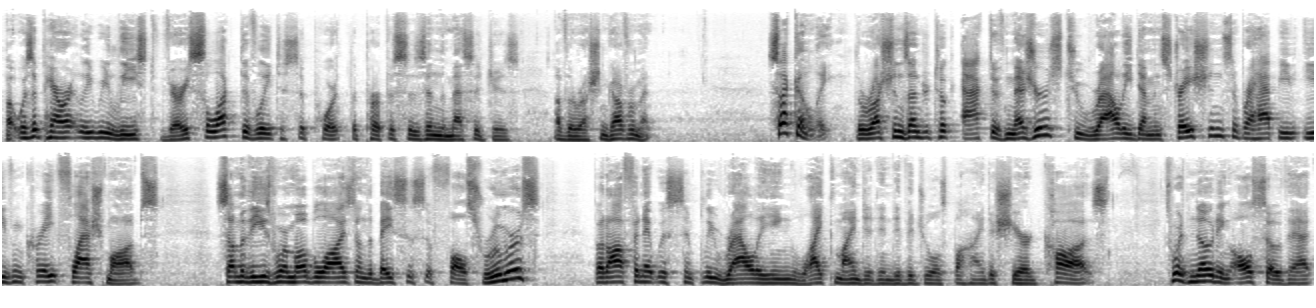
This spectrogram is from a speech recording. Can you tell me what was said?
but was apparently released very selectively to support the purposes and the messages of the Russian government. Secondly, the Russians undertook active measures to rally demonstrations and perhaps even create flash mobs. Some of these were mobilized on the basis of false rumors, but often it was simply rallying like minded individuals behind a shared cause. It's worth noting also that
